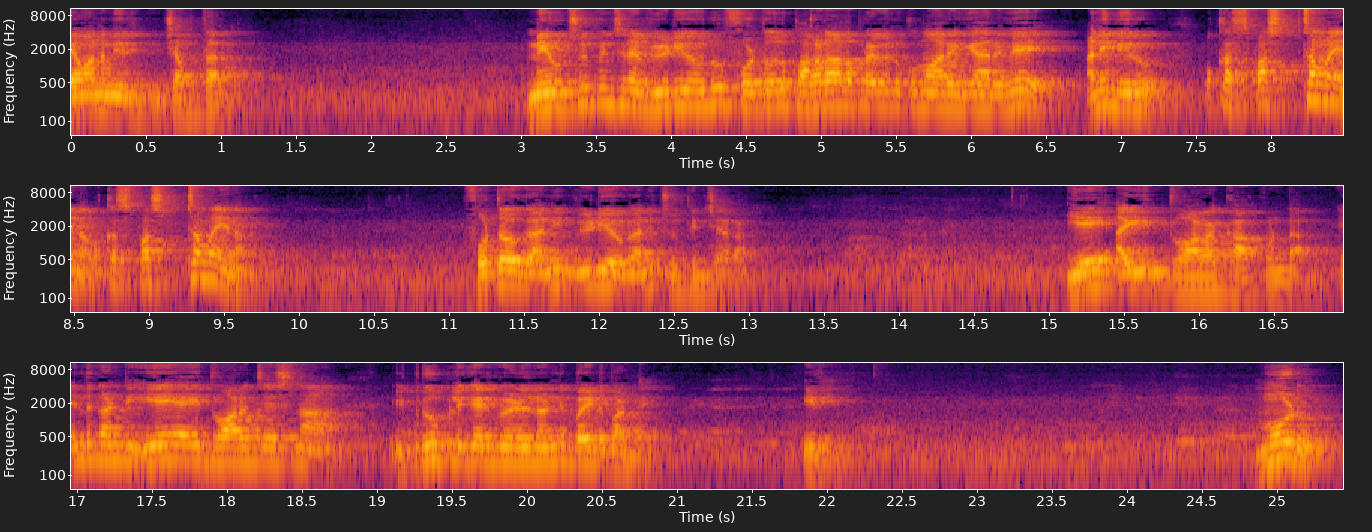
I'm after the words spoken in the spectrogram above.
ఏమన్నా మీరు చెప్తారా? మేము చూపించిన వీడియోలు ఫోటోలు పగడాల ప్రవీణ్ కుమార్ గారివే అని మీరు ఒక స్పష్టమైన ఒక స్పష్టమైన ఫోటో కానీ వీడియో కానీ చూపించారా? ఏఐ ద్వారా కాకుండా. ఎందుకంటే ఏఐ ద్వారా చేసిన ఈ డూప్లికేట్ వీడియోలన్నీ బయటపడ్డాయి. ఇది. మూడు.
